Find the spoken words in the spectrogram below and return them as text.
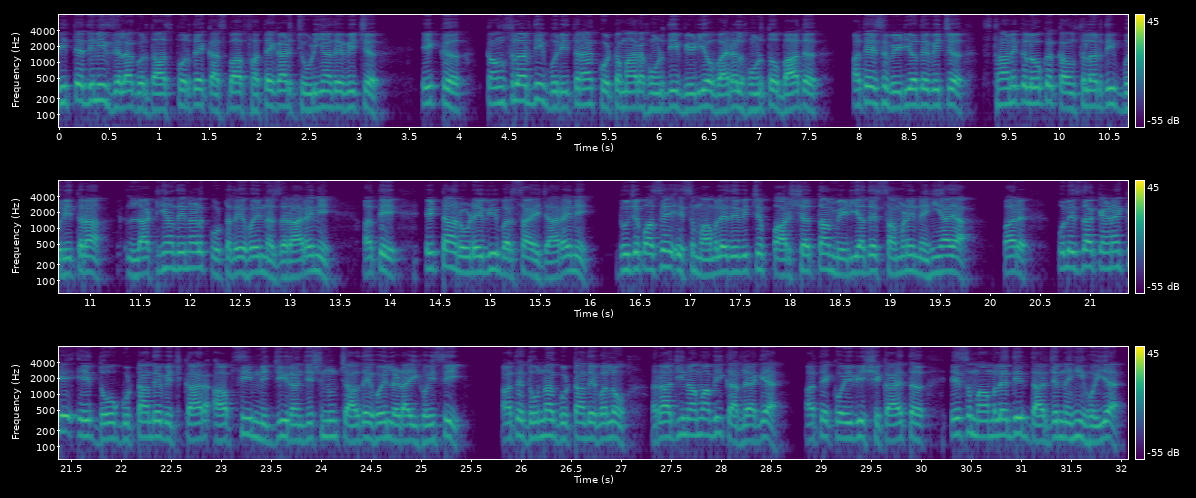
ਬੀਤੇ ਦਿਨੀ ਜ਼ਿਲ੍ਹਾ ਗੁਰਦਾਸਪੁਰ ਦੇ ਕਸਬਾ ਫਤਿਹਗੜ੍ਹ ਚੂੜੀਆਂ ਦੇ ਵਿੱਚ ਇੱਕ ਕਾਉਂਸਲਰ ਦੀ ਬੁਰੀ ਤਰ੍ਹਾਂ ਕੁੱਟਮਾਰ ਹੋਣ ਦੀ ਵੀਡੀਓ ਵਾਇਰਲ ਹੋਣ ਤੋਂ ਬਾਅਦ ਅਤੇ ਇਸ ਵੀਡੀਓ ਦੇ ਵਿੱਚ ਸਥਾਨਕ ਲੋਕ ਕਾਉਂਸਲਰ ਦੀ ਬੁਰੀ ਤਰ੍ਹਾਂ ਲਾਠੀਆਂ ਦੇ ਨਾਲ ਕੁੱਟਦੇ ਹੋਏ ਨਜ਼ਰ ਆ ਰਹੇ ਨੇ ਅਤੇ ਇੱਟਾਂ ਰੋੜੇ ਵੀ ਵਰਸਾਏ ਜਾ ਰਹੇ ਨੇ। ਦੂਜੇ ਪਾਸੇ ਇਸ ਮਾਮਲੇ ਦੇ ਵਿੱਚ ਪਾਰਸ਼ਦ ਤਾਂ ਮੀਡੀਆ ਦੇ ਸਾਹਮਣੇ ਨਹੀਂ ਆਇਆ, ਪਰ ਪੁਲਿਸ ਦਾ ਕਹਿਣਾ ਕਿ ਇਹ ਦੋ ਗੁੱਟਾਂ ਦੇ ਵਿਚਕਾਰ ਆਪਸੀ ਨਿੱਜੀ ਰੰਜਿਸ਼ ਨੂੰ ਚੱਲਦੇ ਹੋਏ ਲੜਾਈ ਹੋਈ ਸੀ ਅਤੇ ਦੋਨਾਂ ਗੁੱਟਾਂ ਦੇ ਵੱਲੋਂ ਰਾਜੀਨਾਮਾ ਵੀ ਕਰ ਲਿਆ ਗਿਆ। ਅਤੇ ਕੋਈ ਵੀ ਸ਼ਿਕਾਇਤ ਇਸ ਮਾਮਲੇ ਦੀ ਦਰਜ ਨਹੀਂ ਹੋਈ ਹੈ।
